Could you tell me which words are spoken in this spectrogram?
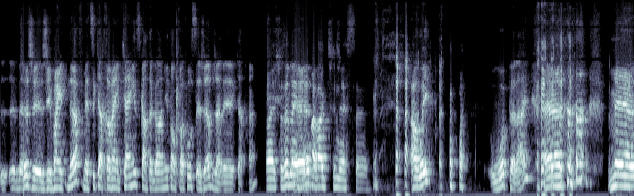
euh, ben là, j'ai, j'ai 29, mais tu sais, 95, quand tu as gagné ton trophée au cégep, j'avais 4 ans. Ouais, je faisais de l'impro avant que tu naisses. Ah oui? Whoop euh, Mais euh,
